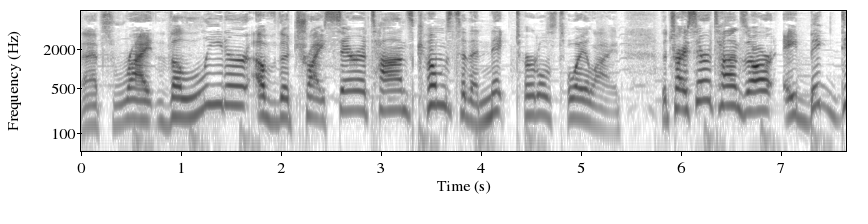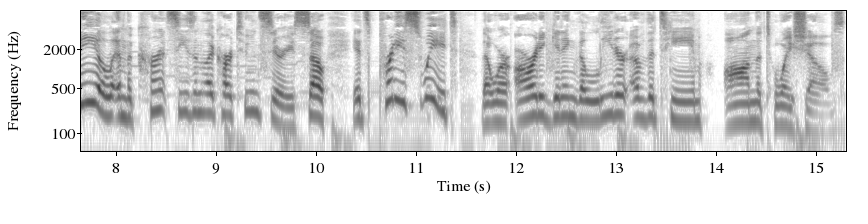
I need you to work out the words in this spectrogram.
That's right, the leader of the Triceratons comes to the Nick Turtles toy line. The Triceratons are a big deal in the current season of the cartoon series, so it's pretty sweet that we're already getting the leader of the team on the toy shelves.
